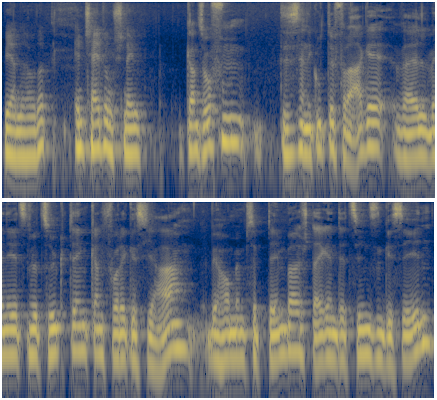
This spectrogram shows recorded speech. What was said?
Werner, oder? Entscheidungsschnell. Ganz offen, das ist eine gute Frage, weil wenn ich jetzt nur zurückdenke an voriges Jahr, wir haben im September steigende Zinsen gesehen,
